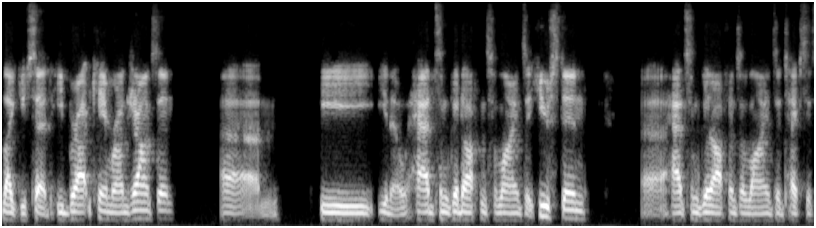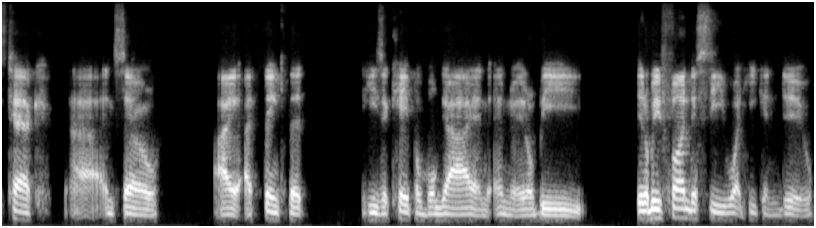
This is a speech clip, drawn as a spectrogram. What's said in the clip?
like you said, he brought Cameron Johnson. Um, he, you know, had some good offensive lines at Houston, uh, had some good offensive lines at Texas Tech, uh, and so I, I think that he's a capable guy, and and it'll be it'll be fun to see what he can do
